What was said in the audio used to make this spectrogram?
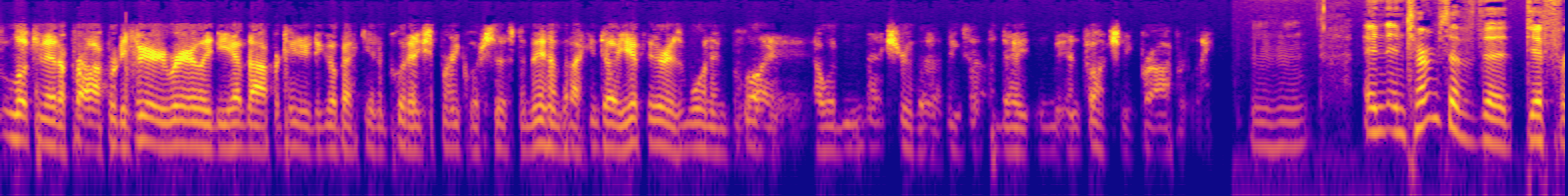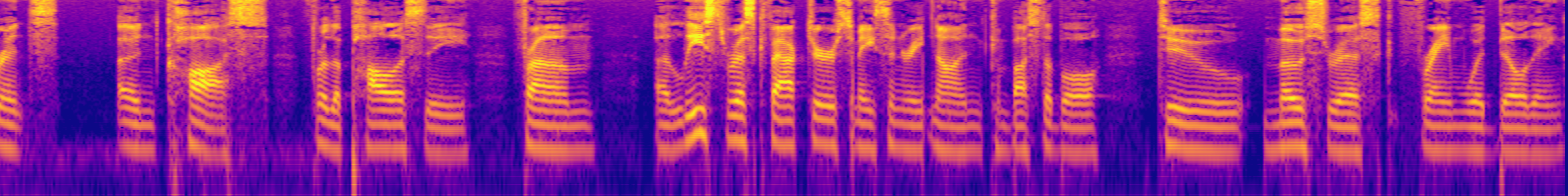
looking at a property, very rarely do you have the opportunity to go back in and put a sprinkler system in. But I can tell you, if there is one in place, I would make sure that things up to date and, and functioning properly. Mm-hmm. And in terms of the difference in costs, for the policy from a least risk factor, masonry, non combustible, to most risk, frame wood building.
